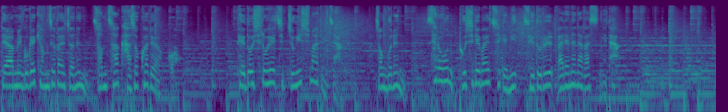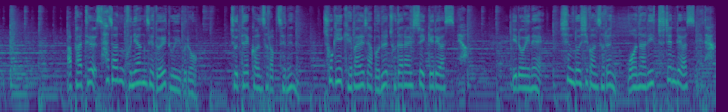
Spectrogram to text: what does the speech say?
대한민국의 경제 발전은 점차 가속화되었고 대도시로의 집중이 심화되자 정부는 새로운 도시개발 체계 및 제도를 마련해 나갔습니다. 아파트 사전 분양 제도의 도입으로 주택 건설업체는 초기 개발 자본을 조달할 수 있게 되었으며 이로 인해 신도시 건설은 원활히 추진되었습니다.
